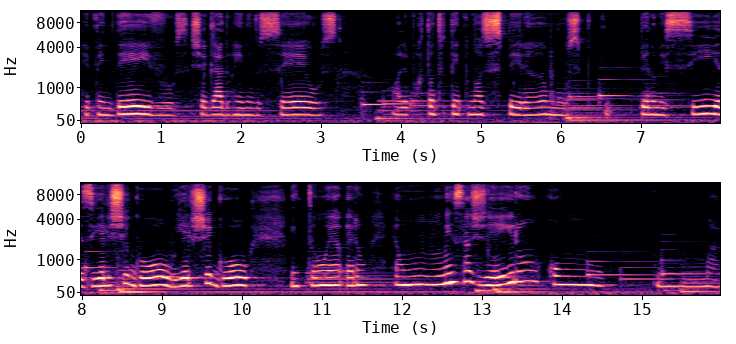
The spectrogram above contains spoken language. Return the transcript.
arrependei-vos, chegado o reino dos céus. Olha, por tanto tempo nós esperamos pelo Messias e ele chegou, e ele chegou. Então é, era, é um mensageiro com uma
